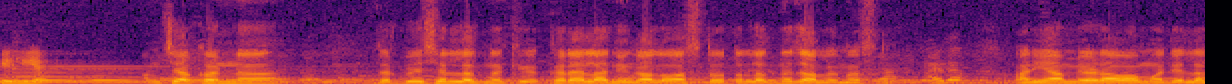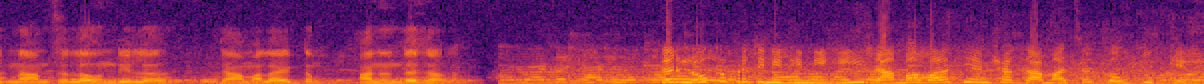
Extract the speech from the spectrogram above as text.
केली आहे. आमच्याकडनं जर स्पेशल लग्न के- करायला निघालो असतो तर लग्न झालं नसतं. आणि या मेळाव्यामध्ये लग्न आमचं लावून दिलं ते आम्हाला एकदम आनंद झाला. तर लोकप्रतिनिधींनीही रामा वाघ यांच्या कामाचं कौतुक केलंय.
